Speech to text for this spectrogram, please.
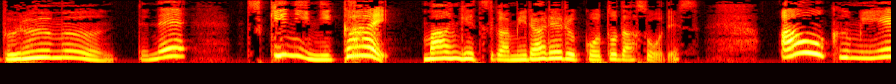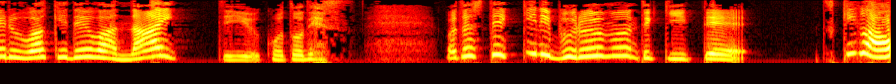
ブルームーンってね、月に2回満月が見られることだそうです。青く見えるわけではないっていうことです。私てっきりブルームーンって聞いて、月が青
